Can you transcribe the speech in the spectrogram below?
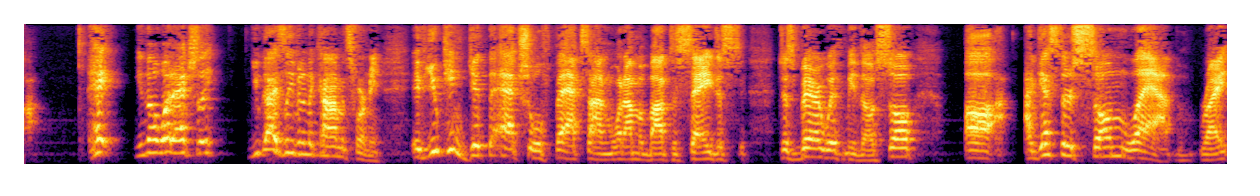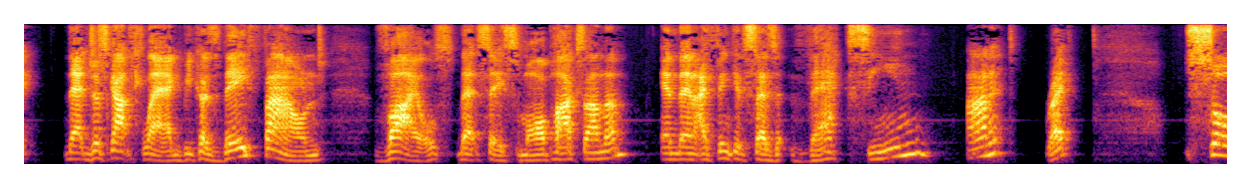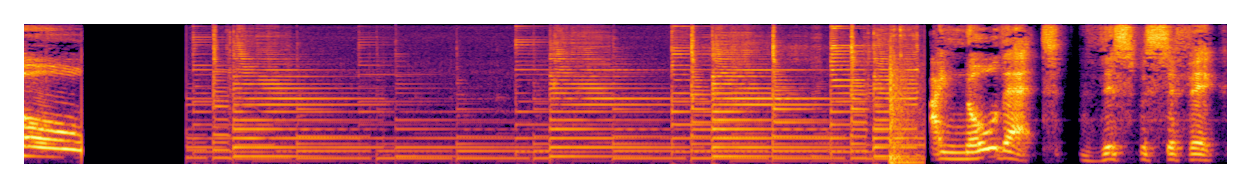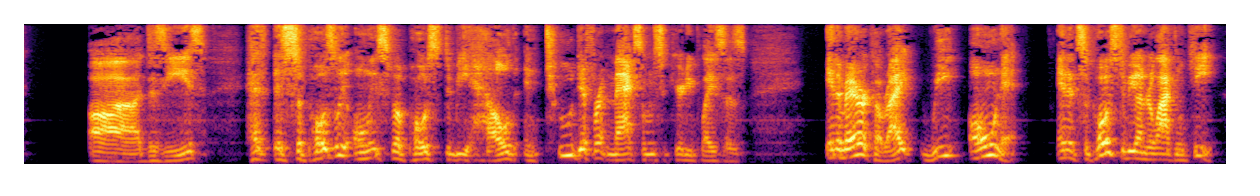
hey, you know what? Actually, you guys leave it in the comments for me. If you can get the actual facts on what I'm about to say, just just bear with me though. So, uh, I guess there's some lab, right, that just got flagged because they found vials that say smallpox on them. And then I think it says vaccine on it, right? So I know that this specific uh, disease has, is supposedly only supposed to be held in two different maximum security places in America, right? We own it, and it's supposed to be under lock and key.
